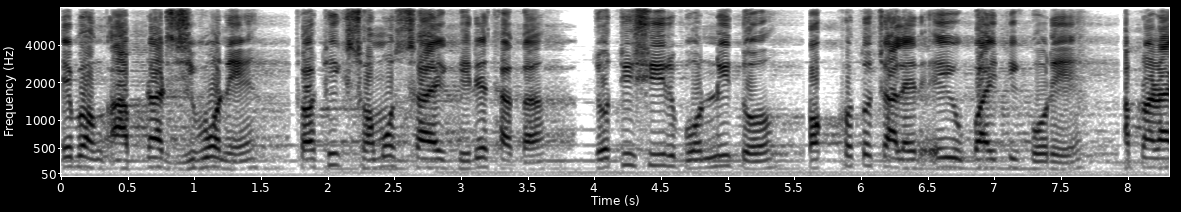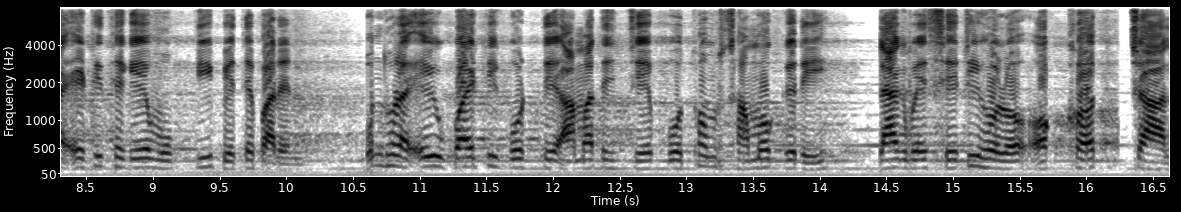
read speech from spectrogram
এবং আপনার জীবনে সঠিক সমস্যায় ঘিরে থাকা জ্যোতিষীর বর্ণিত অক্ষত চালের এই উপায়টি করে আপনারা এটি থেকে মুক্তি পেতে পারেন। বন্ধুরা, এই উপায়টি করতে আমাদের যে প্রথম সামগ্রী লাগবে সেটি হলো অক্ষত চাল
